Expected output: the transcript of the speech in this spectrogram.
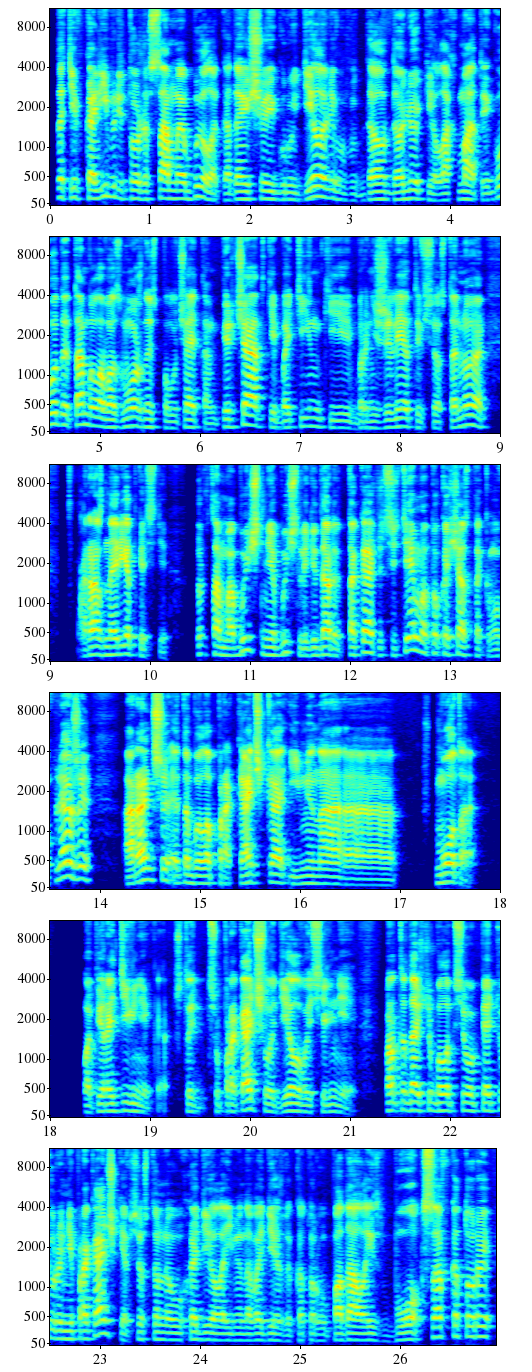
Кстати, в Калибре то же самое было, когда еще игру делали в далекие лохматые годы, там была возможность получать там перчатки, ботинки, бронежилеты и все остальное, разные редкости. То же самое обычный, необычный, легендарный. Такая же система, только сейчас это камуфляжи, а раньше это была прокачка именно э, шмота, оперативника, что, что прокачивало, делало сильнее. Правда, тогда еще было всего 5 уровней прокачки, а все остальное уходило именно в одежду, которая выпадала из боксов, которые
